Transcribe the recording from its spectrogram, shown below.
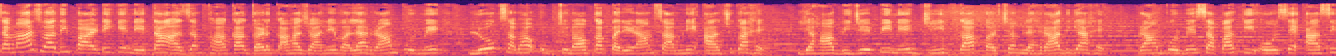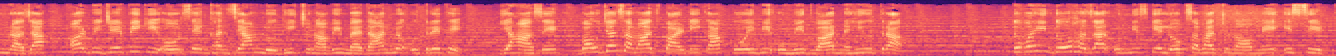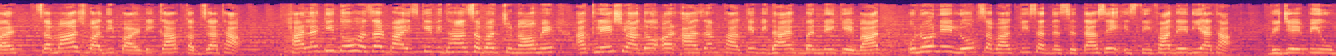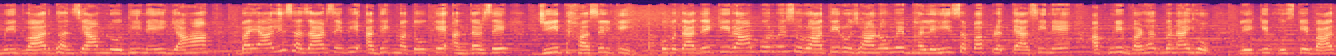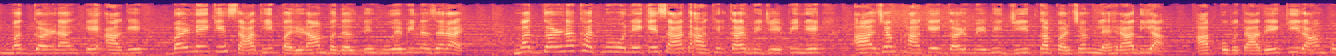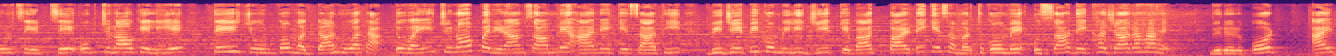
Samajwadi party के नेता आज़म खां का गढ़ कहा जाने वाला रामपुर में लोकसभा उपचुनाव का परिणाम सामने आ चुका है। यहाँ बीजेपी ने जीत का परचम लहरा दिया है। रामपुर में सपा की ओर से आसिम राजा और बीजेपी की ओर से घनश्याम लोधी चुनावी मैदान में उतरे थे। यहाँ से बहुजन समाज पार्टी का कोई भी उम्मीदवार नहीं उतरा। तो वहीं 2019 के लोकसभा चुनाव में इस सीट पर समाजवादी पार्टी का कब्जा था। हालाँकि 2022 के विधानसभा चुनाव में अखिलेश यादव और आज़म खां के विधायक बनने के बाद उन्होंने लोकसभा की सदस्यता से इस्तीफा दे दिया था। बीजेपी उम्मीदवार घनश्याम लोधी ने यहाँ बयालीस हज़ार से भी अधिक मतों के अंतर से जीत हासिल की। आपको बता दें कि रामपुर में शुरुआती रुझानों में भले ही सपा प्रत्याशी ने अपनी बढ़त बनाई हो, लेकिन उसके बाद मतगणना के आगे बढ़ने के साथ ही परिणाम बदलते हुए भी नज़र आए। मतगणना खत्म होने के साथ आखिरकार बीजेपी ने आज़म खां के गढ़ में भी जीत का परचम लहरा दिया। आपको बता दें कि रामपुर सीट से उपचुनाव के लिए 23 जून को मतदान हुआ था। तो वहीं चुनाव परिणाम सामने आने के साथ ही बीजेपी को मिली जीत के बाद पार्टी के समर्थकों में उत्साह देखा जा रहा है। ब्यूरो रिपोर्ट आई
